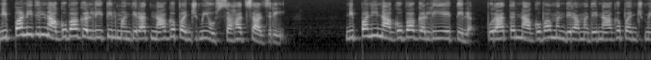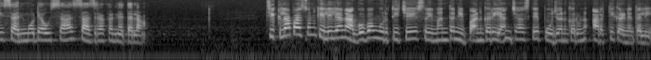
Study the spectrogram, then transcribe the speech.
निप्पाणीतील नागोबा गल्लीतील मंदिरात नागपंचमी उत्साहात साजरी. निप्पाणी नागोबा गल्ली येथील पुरातन नागोबा मंदिरामध्ये नागपंचमी सण मोठ्या उत्साहात साजरा करण्यात आला. चिखलापासून केलेल्या नागोबा मूर्तीचे श्रीमंत निपाणकर यांच्या हस्ते पूजन करून आरती करण्यात आली.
